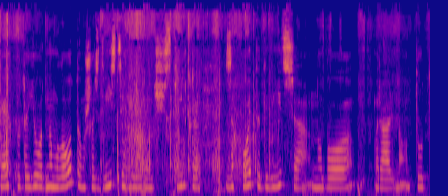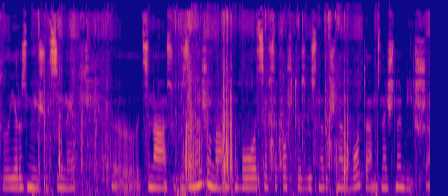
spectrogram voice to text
Я їх продаю одним лотом, щось 200 гривень чи скільки. Заходьте, дивіться, ну бо реально тут я розумію, що ціни, е, ціна супер занижена, бо це все коштує, звісно, ручна робота значно більше.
